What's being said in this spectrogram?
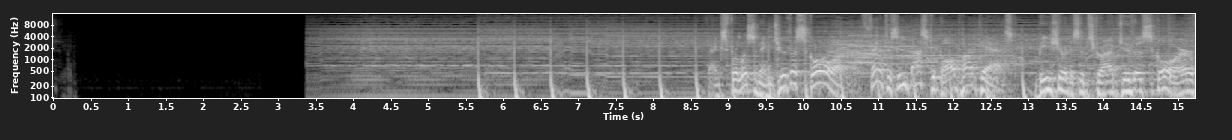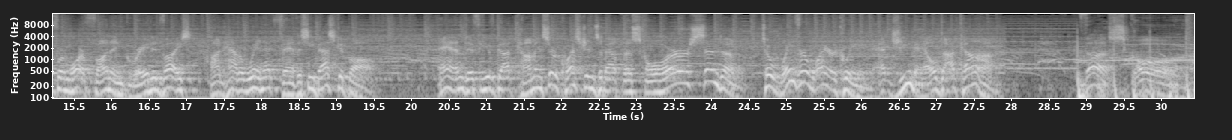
Thanks for listening to The Score Fantasy Basketball Podcast. Be sure to subscribe to The Score for more fun and great advice on how to win at fantasy basketball. And if you've got comments or questions about The Score, send them to waiverwirequeen at gmail.com. The Score.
